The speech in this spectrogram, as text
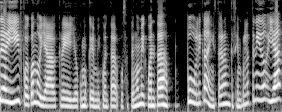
de ahí fue cuando ya creé yo como que mi cuenta, o sea, tengo mi cuenta pública de Instagram que siempre la he tenido y ya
